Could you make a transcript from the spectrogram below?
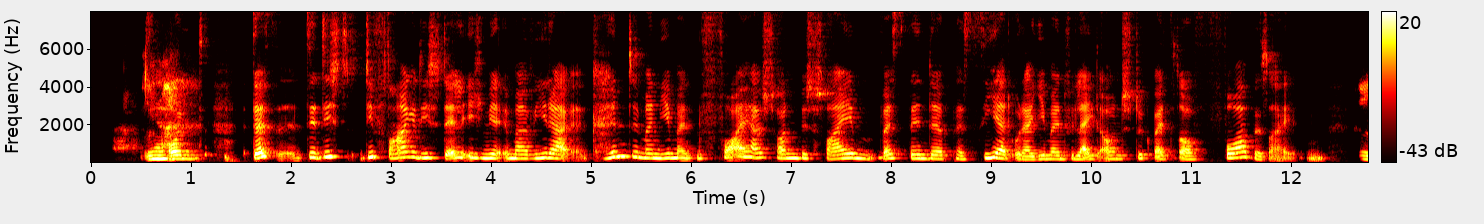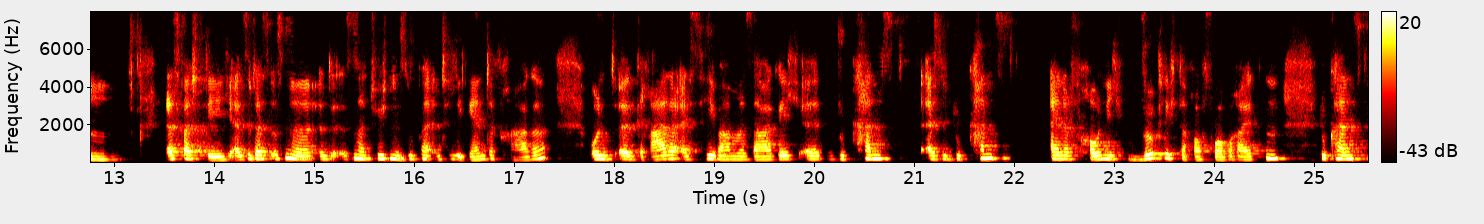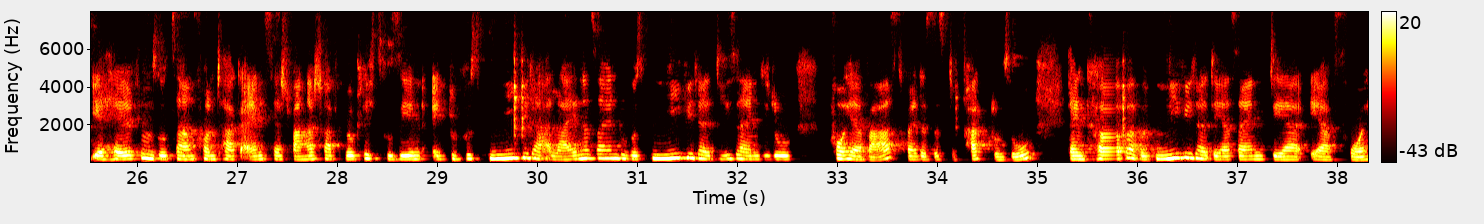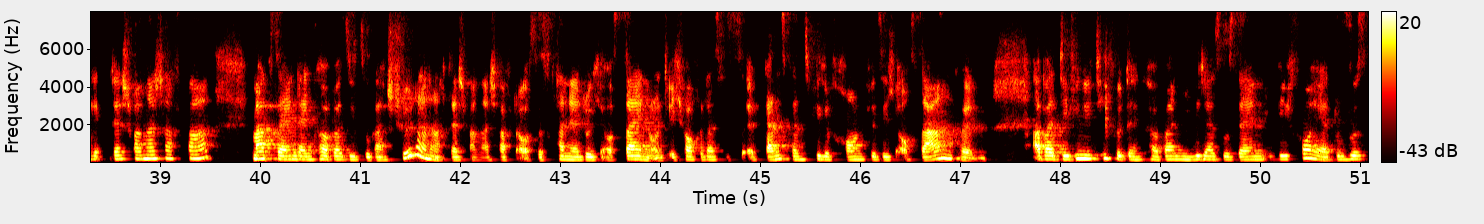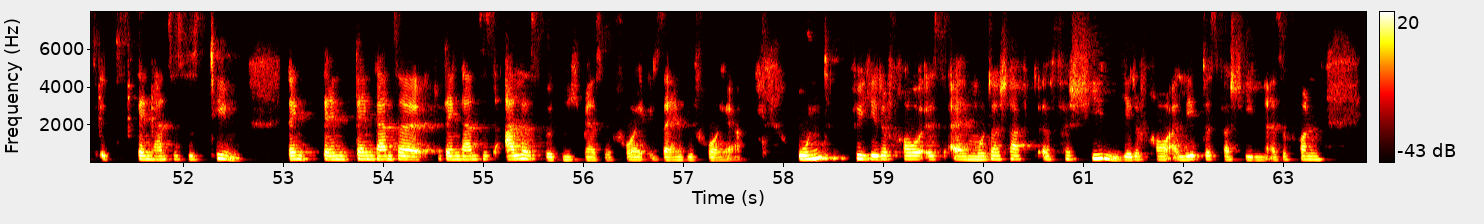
Ja. Und das, die, die, die Frage, die stelle ich mir immer wieder, könnte man jemanden vorher schon beschreiben, was denn da passiert oder jemand vielleicht auch ein Stück weit darauf vorbereiten? Hm. Das verstehe ich. Also das ist, eine, das ist natürlich eine super intelligente Frage. Und äh, gerade als Hebamme sage ich, äh, du kannst, also du kannst eine Frau nicht wirklich darauf vorbereiten. Du kannst ihr helfen, sozusagen von Tag eins der Schwangerschaft wirklich zu sehen, ey, du wirst nie wieder alleine sein, du wirst nie wieder die sein, die du vorher warst, weil das ist de facto so. Dein Körper wird nie wieder der sein, der er vor der Schwangerschaft war. Mag sein, dein Körper sieht sogar schöner nach der Schwangerschaft aus. Das kann ja durchaus sein. Und ich hoffe, dass es äh, ganz, ganz viele Frauen für sich auch sagen können. Aber definitiv wird dein Körper nie wieder so sein wie vorher. Du wirst dein ganzes System, dein, dein, dein, ganze, dein ganzes Alles wird nicht mehr so vor, sein wie vorher. Und für jede Frau ist eine Mutterschaft äh, verschieden. Jede Frau erlebt es verschieden. Also von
